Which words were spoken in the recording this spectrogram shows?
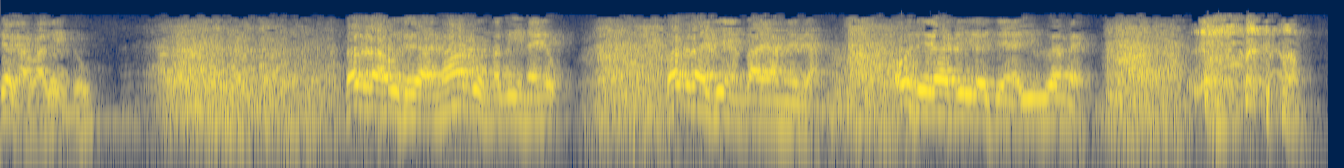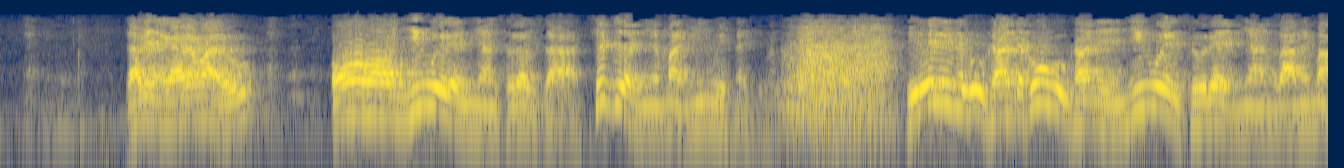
တက်လာပါလိမ့်လို့သက္ကရာဥစ္စေအနာကိုမသိနိုင်လို့သက္ကရာရှိရင်သာရမယ်ဗျဥစ္စေရာသိလို့ရှိရင်အယူလွဲမယ် ဒါဖြင့်အဂါရမတို့ဩညင်းဝဲတဲ့ညာဆိုတော့သာဖြစ်ပြမြင်မှညင်းဝဲနိုင်တယ်ဒီလေးလေးတစ်ခုခါတစ်ခုခုခါနေညင်းဝဲဆိုတဲ့ညာလာနိုင်မှာ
